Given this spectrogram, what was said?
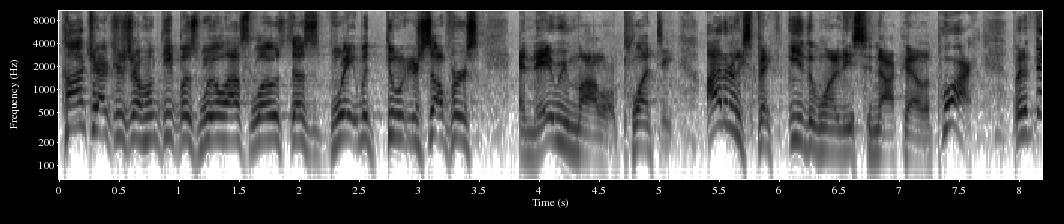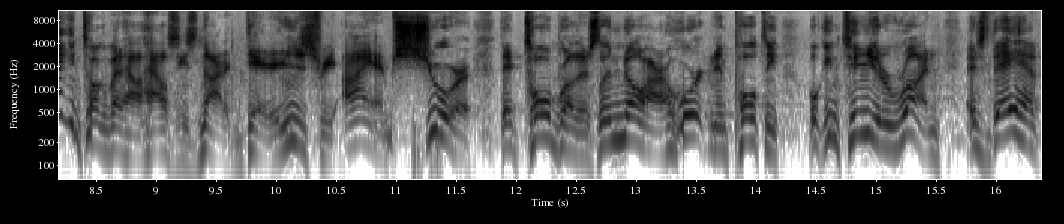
Contractors are Home Depot's wheelhouse. Lowe's does great with do-it-yourselfers, and they remodel plenty. I don't expect either one of these to knock it out of the park. But if they can talk about how housing is not a dead industry, I am sure that Toll Brothers, Lennar, Horton, and Pulte will continue to run as they have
